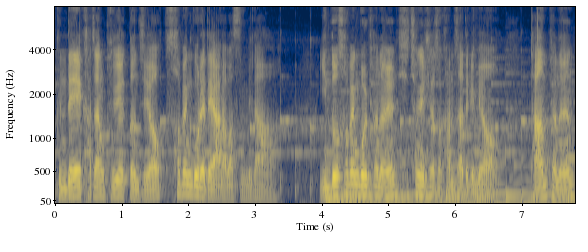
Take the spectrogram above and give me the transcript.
근대에 가장 부유했던 지역 서ben골에 대해 알아봤습니다. 인도 서ben골 편을 시청해주셔서 감사드리며 다음 편은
